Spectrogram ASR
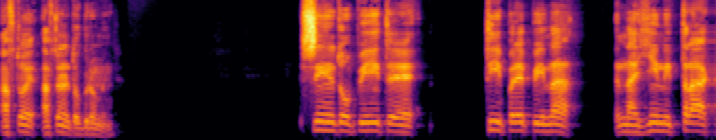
Αυτό, αυτό είναι το grooming. Συνειδητοποιείτε τι πρέπει να, να γίνει track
